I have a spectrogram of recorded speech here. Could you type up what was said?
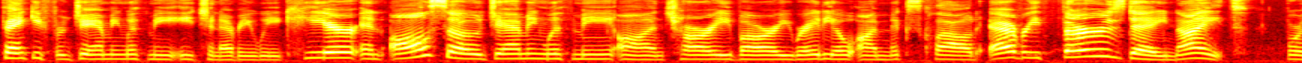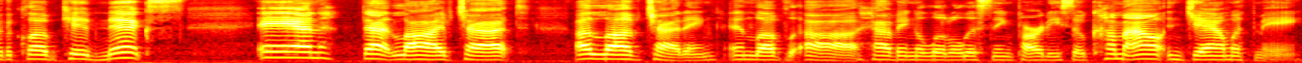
Thank you for jamming with me each and every week here, and also jamming with me on Charivari Radio on Mixcloud every Thursday night for the Club Kid Mix and that live chat. I love chatting and love uh, having a little listening party. So come out and jam with me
